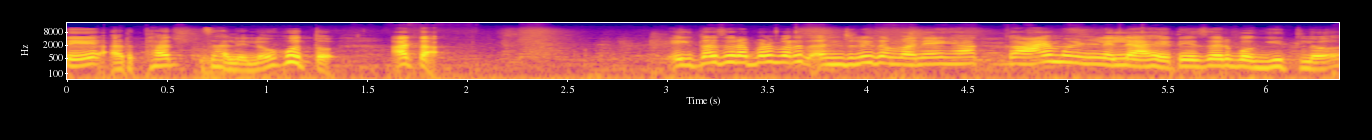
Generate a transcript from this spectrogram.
ते अर्थात झालेलं होतं. आता एकदा जर आपण परत अंजली दमाने ह्या काय म्हणलेल्या आहेत ते जर बघितलं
